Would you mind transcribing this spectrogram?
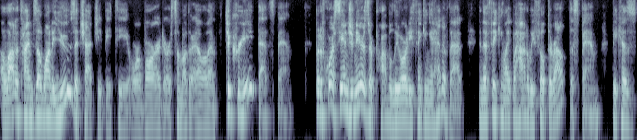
a lot of times they'll want to use a ChatGPT or BARD or some other LLM to create that spam. But of course, the engineers are probably already thinking ahead of that. And they're thinking, like, well, how do we filter out the spam? Because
